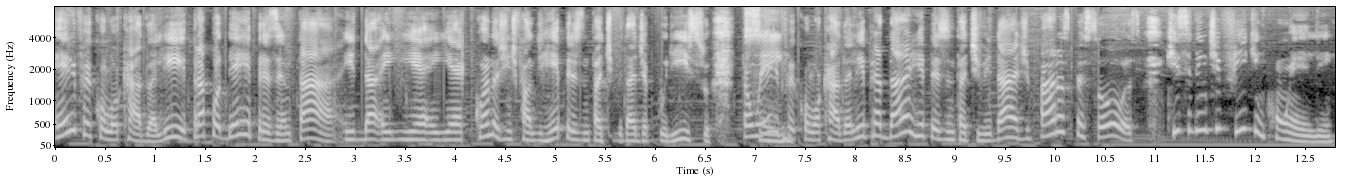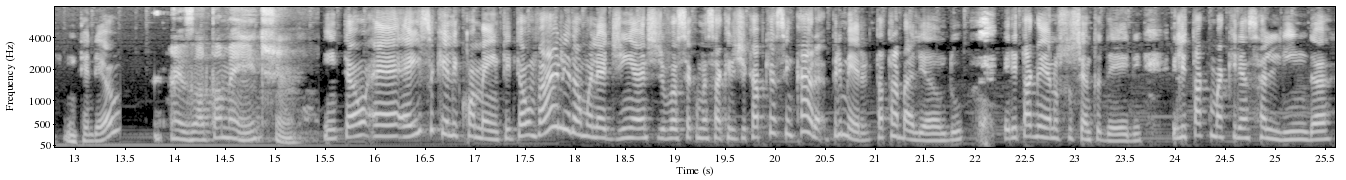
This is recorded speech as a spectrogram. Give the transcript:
Ele foi colocado ali para poder representar, e, da, e, é, e é quando a gente fala de representatividade, é por isso. Então Sim. ele foi colocado ali para dar representatividade para as pessoas que se identifiquem com ele, entendeu? Exatamente. Então, é, é isso que ele comenta. Então, vai ali dar uma olhadinha antes de você começar a criticar, porque assim, cara, primeiro, ele tá trabalhando, ele tá ganhando o sustento dele, ele tá com uma criança linda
